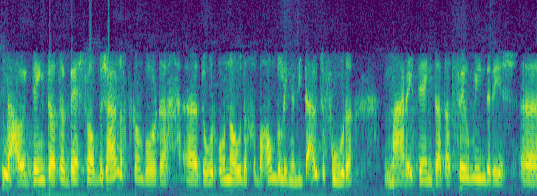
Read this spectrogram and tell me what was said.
Nou, ik denk dat er best wel bezuinigd kan worden uh, door onnodige behandelingen niet uit te voeren. Maar ik denk dat dat veel minder is uh,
